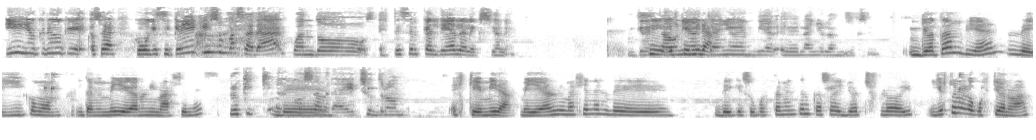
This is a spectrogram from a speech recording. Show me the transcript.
Y yo creo que, o sea, como que se cree que eso pasará cuando esté cerca el día de las elecciones. Porque en Sí, Estados es Unidos mira- este año es el, día- el año de las elecciones. Yo también leí como, y también me llegaron imágenes. Pero ¿qué, qué De- cosa habrá hecho Trump? Es que, mira, me llegaron imágenes de, de que supuestamente el caso de George Floyd, y esto no lo cuestiono, ¿ah?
